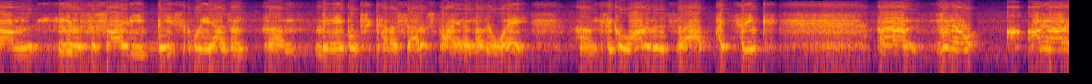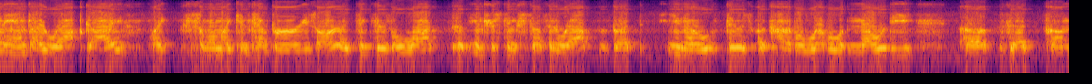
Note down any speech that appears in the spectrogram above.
um, you know society basically hasn't um, been able to kind of satisfy in another way. Um, I think a lot of it is that. I think um, you know. I- I'm not an anti-rap guy like some of my contemporaries are. I think there's a lot of interesting stuff in rap, but you know, there's a kind of a level of melody uh, that um,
